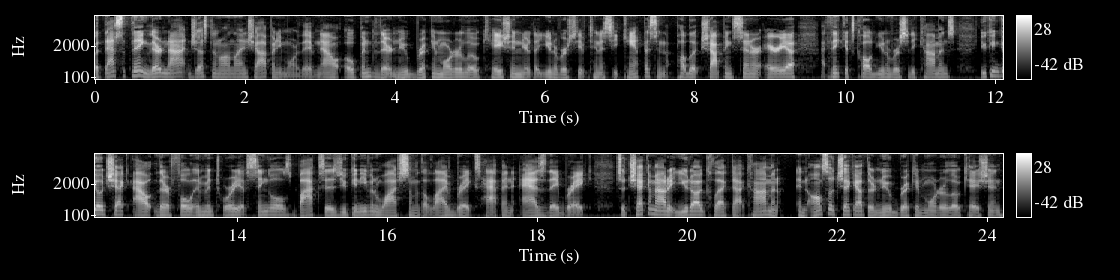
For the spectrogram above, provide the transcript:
But that's the thing, they're not just an online shop anymore. They've now opened their new brick and mortar location near the University of Tennessee campus in the public shopping center area. I think it's called University Commons. You can go check out their full inventory of singles, boxes. You can even watch some of the live breaks happen as they break. So check them out at udogcollect.com and, and also check out their new brick and mortar location.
